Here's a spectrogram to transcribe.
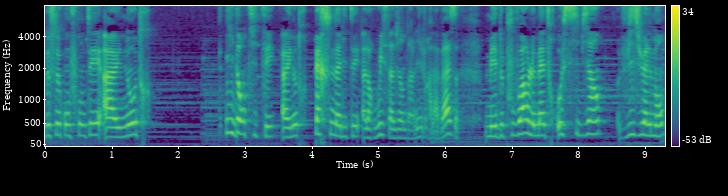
de se confronter à une autre identité, à une autre personnalité. Alors oui, ça vient d'un livre à la base, mais de pouvoir le mettre aussi bien visuellement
